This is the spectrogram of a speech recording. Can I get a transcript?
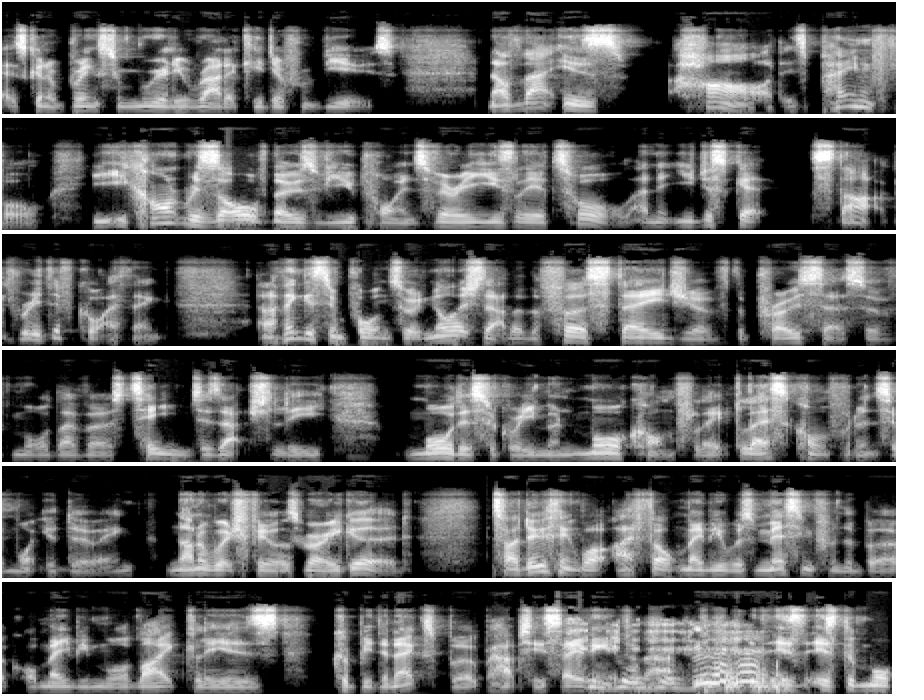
is going to bring some really radically different views. Now, that is hard, it's painful. You, you, can't resolve those viewpoints very easily at all. And you just get stuck. It's really difficult, I think. And I think it's important to acknowledge that, that the first stage of the process of more diverse teams is actually more disagreement, more conflict, less confidence in what you're doing, none of which feels very good. So I do think what I felt maybe was missing from the book, or maybe more likely is could be the next book, perhaps he's saving it for that, is, is the more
